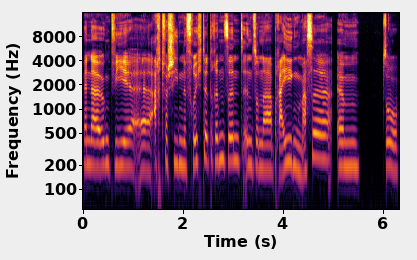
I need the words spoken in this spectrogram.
wenn da irgendwie äh, acht verschiedene Früchte drin sind in so einer breiigen Masse, ähm, so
